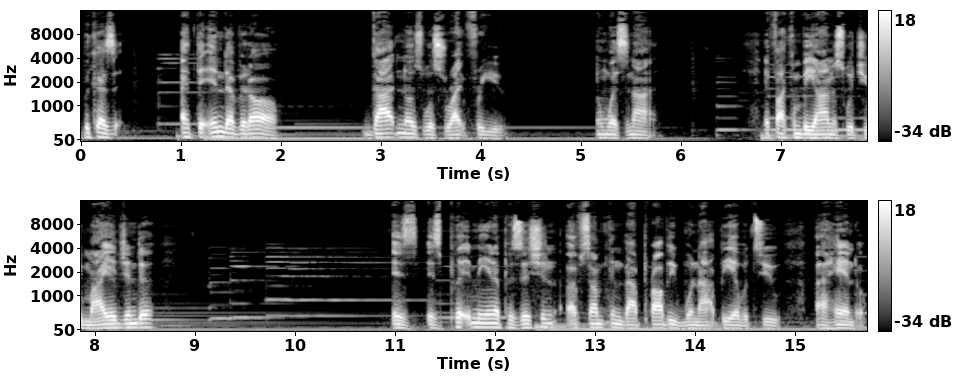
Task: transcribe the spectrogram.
Because at the end of it all, God knows what's right for you and what's not. If I can be honest with you, my agenda is is putting me in a position of something that I probably will not be able to uh, handle.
